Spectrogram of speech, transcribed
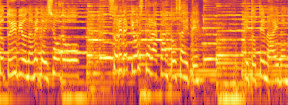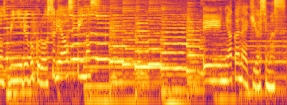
ちょっと指を舐めたい衝動を。それだけはしたらあかんと抑えて手と手の間のビニール袋をすり合わせています。永遠に開かない気がします。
